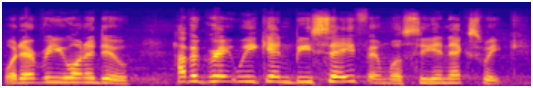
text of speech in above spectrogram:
whatever you want to do. Have a great weekend, be safe, and we'll see you next week.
